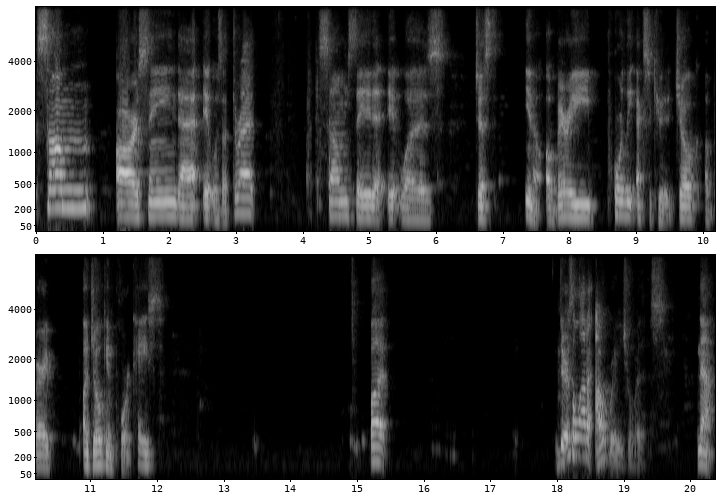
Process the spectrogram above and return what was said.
some are saying that it was a threat. Some say that it was just, you know, a very poorly executed joke, a very a joke in poor taste. But there's a lot of outrage over this. Now,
